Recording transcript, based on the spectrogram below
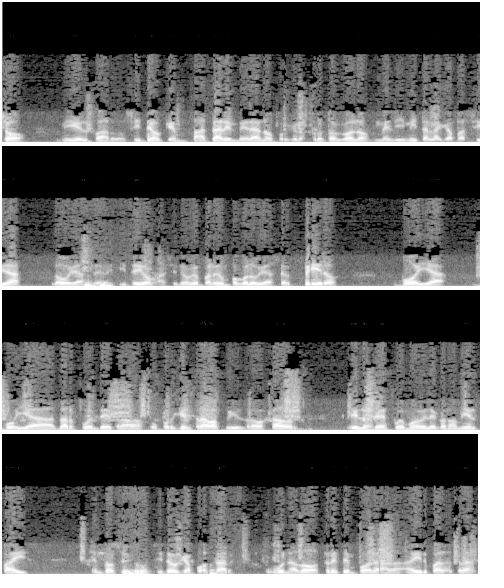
Yo, Miguel Pardo, si tengo que empatar en verano porque los protocolos me limitan la capacidad, lo voy a hacer. Y te digo más, si tengo que perder un poco, lo voy a hacer. Pero voy a, voy a dar fuente de trabajo, porque el trabajo y el trabajador es lo que después mueve la economía del país. Entonces, si tengo que apostar una, dos, tres temporadas a ir para atrás,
